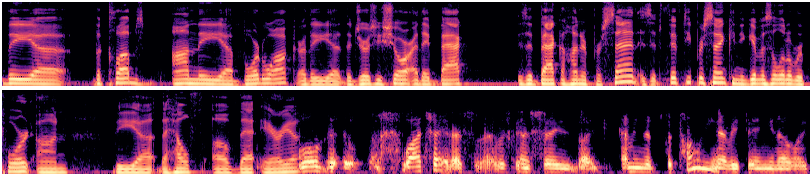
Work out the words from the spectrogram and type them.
the uh, the clubs on the uh, boardwalk or the uh, the Jersey Shore are they back? Is it back 100 percent? Is it 50 percent? Can you give us a little report on the uh, the health of that area? Well, the, well, I tell you, that's what I was going to say. Like, I mean, the the pony and everything. You know, like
